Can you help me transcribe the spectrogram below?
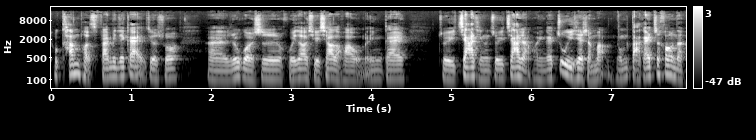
to Campus Family Guide，就是说，呃，如果是回到学校的话，我们应该作为家庭、作为家长的话，应该注意些什么？我们打开之后呢，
